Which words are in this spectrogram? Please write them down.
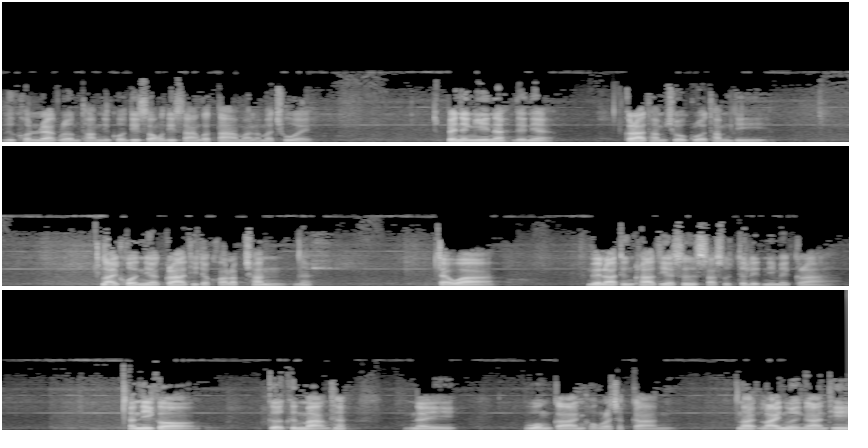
หรือคนแรกเริ่มทำนี่คนที่สองคนที่สามก็ตามมาแล้วมาช่วย เป็นอย่างนี้นะเดี๋ยวนี้กล้าทำชั่วกลัวทำดี หลายคนเนี่ยกล้าที่จะคอร์รัปชันนะแต่ว่า เวลาถึงคราวที่จะซื่อสัตย์สุจริตนี่ไม่กล้า อันนี้ก็เกิดขึ้นมากนะในวงการของราชการหลายหน่วยงานที่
